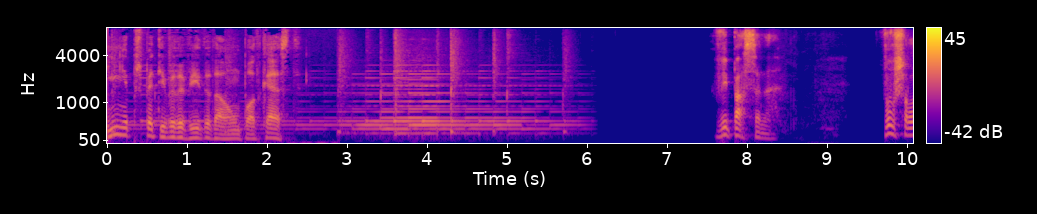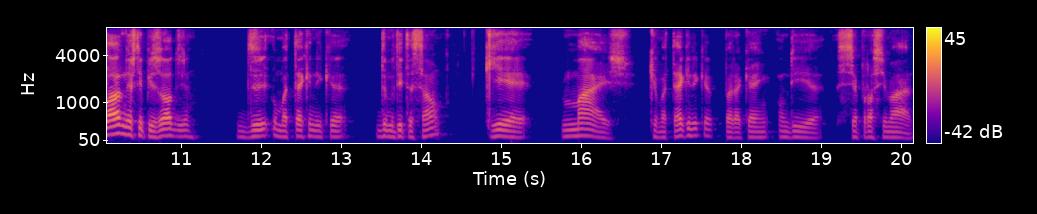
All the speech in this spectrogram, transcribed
minha perspectiva da vida dá um podcast. Vipassana. Vou-vos falar neste episódio de uma técnica de meditação que é mais que uma técnica para quem um dia se aproximar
